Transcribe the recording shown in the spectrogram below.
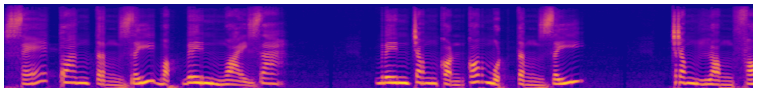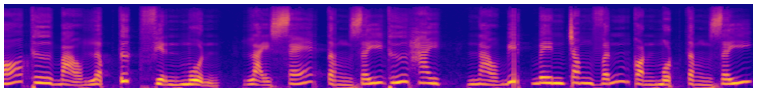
Xé toang tầng giấy bọc bên ngoài ra. Bên trong còn có một tầng giấy. Trong lòng Phó Thư Bảo lập tức phiền muộn, lại xé tầng giấy thứ hai, nào biết bên trong vẫn còn một tầng giấy.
